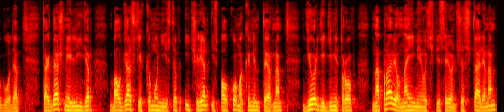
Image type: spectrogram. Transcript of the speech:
года тогдашний лидер болгарских коммунистов и член исполкома Коминтерна Георгий Димитров направил на имя Иосифа Виссарионовича Сталина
